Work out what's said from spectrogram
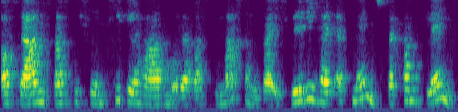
auch gar nicht, was die für einen Titel haben oder was die machen, weil ich will die halt als Mensch. Da kommt Glenn.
